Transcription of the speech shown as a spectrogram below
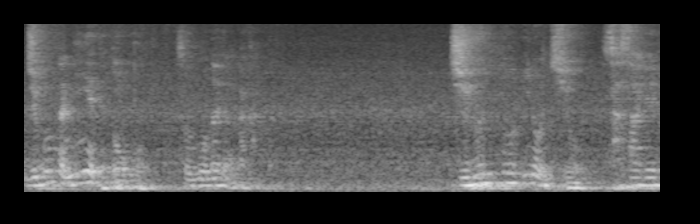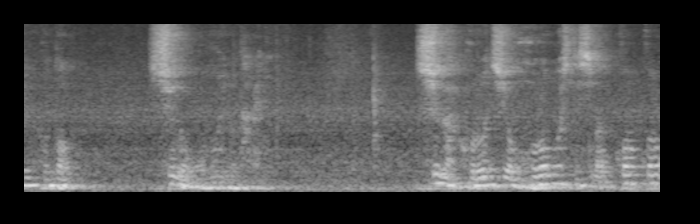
自分が逃げてどうこうその問題ではなかった。自分の命を捧げること主の思いのために。主がこの地を滅ぼしてしまう。このこの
